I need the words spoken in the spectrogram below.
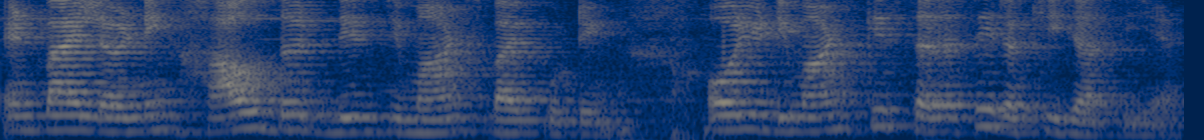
And by learning how the this demands by putting और ये डिमांड्स किस तरह से रखी जाती है।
